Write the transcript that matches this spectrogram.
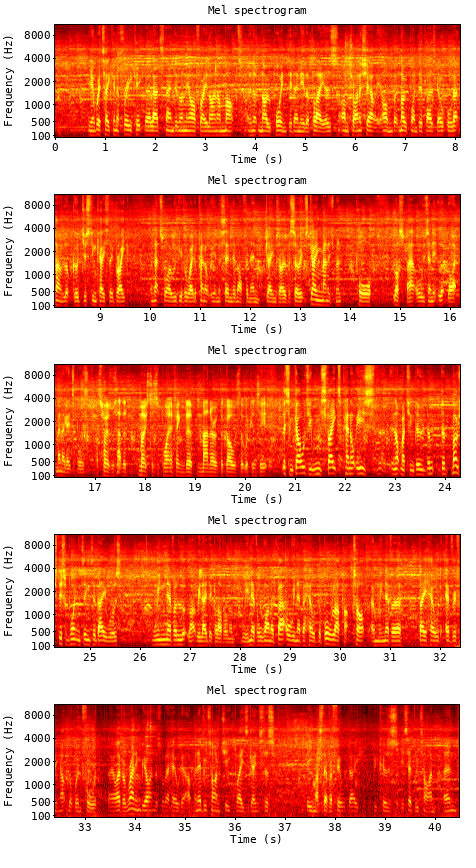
you know, we're taking a free kick, their lad standing on the halfway line unmarked, and at no point did any of the players, I'm trying to shout it on, but no point did players go, oh, that don't look good, just in case they break. And that's why we give away the penalty and the sending off, and then game's over. So it's game management, poor, lost battles, and it looked like Menegate's boys. I suppose was that the most disappointing thing, the manner of the goals that were conceded? Listen, goals, mistakes, penalties, not much you can do. The, the most disappointing thing today was we never looked like we laid a glove on them. We never won a battle, we never held the ball up up top, and we never, they held everything up that went forward. They either ran in behind us or they held it up, and every time Cheek plays against us, he must have a field day because it's every time. And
